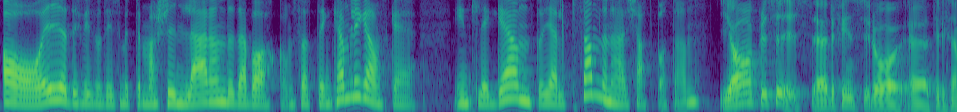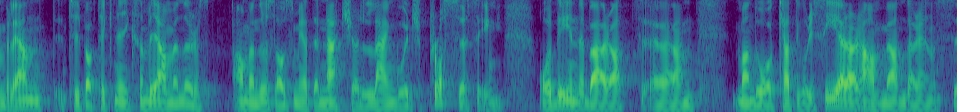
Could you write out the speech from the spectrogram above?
AI och det finns någonting som heter maskinlärande där bakom. Så att den kan bli ganska intelligent och hjälpsam den här chattbotten? Ja, precis. Eh, det finns ju då eh, till exempel en typ av teknik som vi använder, använder oss av som heter Natural Language Processing. Och det innebär att eh, man då kategoriserar användarens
